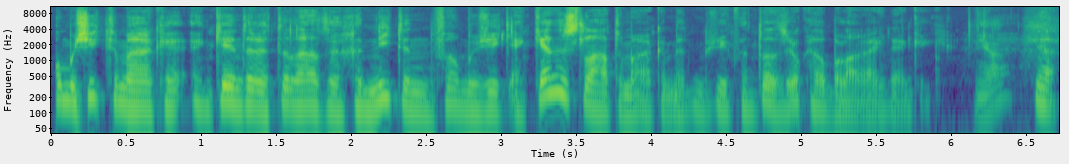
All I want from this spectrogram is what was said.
om muziek te maken en kinderen te laten genieten van muziek en kennis te laten maken met muziek. Want dat is ook heel belangrijk, denk ik. Ja, Ja.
